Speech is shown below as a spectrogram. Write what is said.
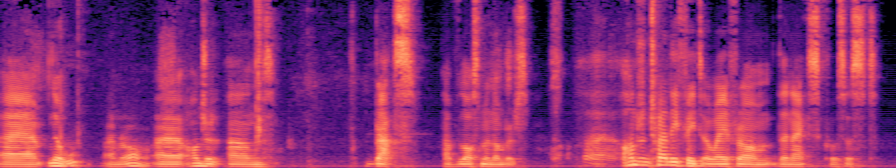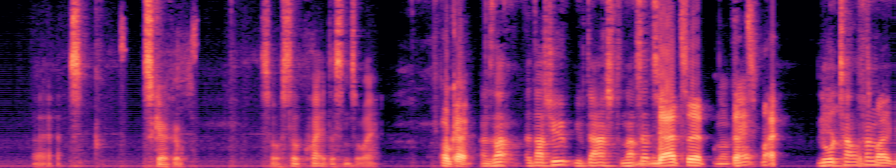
Um, no, I'm wrong. Uh, 100 and. Rats. I've lost my numbers. Uh, 120 feet away from the next closest uh, scarecrow. So still quite a distance away. Okay. And is that that's you? You've dashed, and that's it. That's it. Okay. That's my. Lord That's Talfrin. my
